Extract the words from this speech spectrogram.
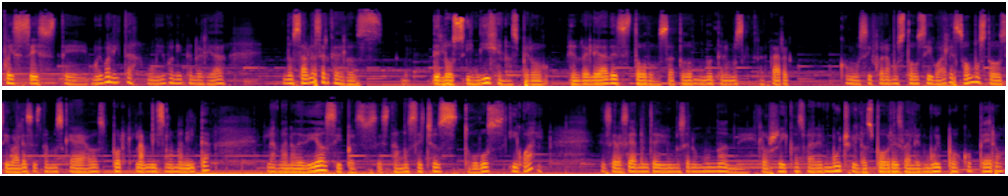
Pues este, muy bonita, muy bonita en realidad. Nos habla acerca de los, de los indígenas, pero en realidad es todos, a todo el mundo tenemos que tratar como si fuéramos todos iguales. Somos todos iguales, estamos creados por la misma manita, la mano de Dios, y pues estamos hechos todos igual. Desgraciadamente vivimos en un mundo donde los ricos valen mucho y los pobres valen muy poco, pero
